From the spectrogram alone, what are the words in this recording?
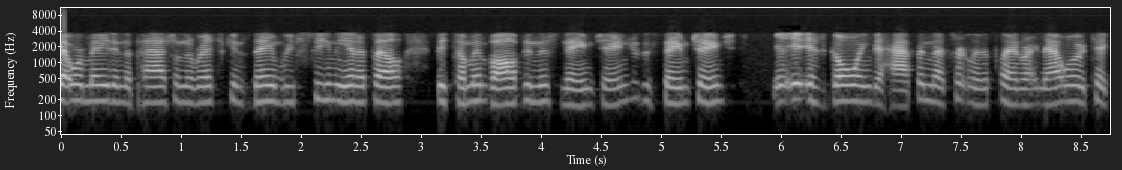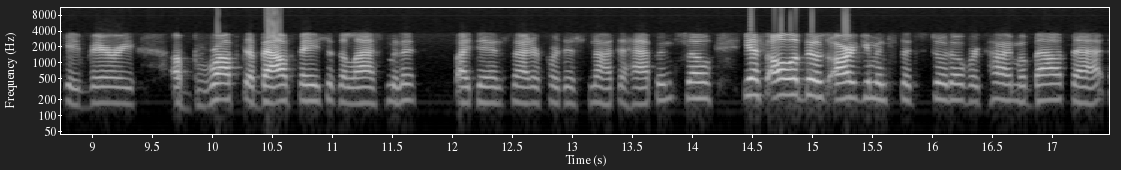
that were made in the past on the Redskins name, we've seen the NFL become involved in this name change this name change is going to happen. That's certainly the plan right now. We would take a very abrupt about face at the last minute by Dan Snyder for this not to happen. So, yes, all of those arguments that stood over time about that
